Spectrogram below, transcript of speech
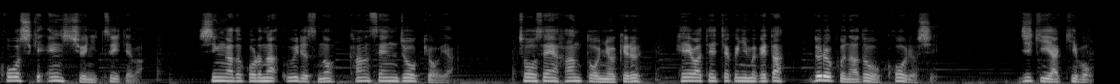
公式演習については、新型コロナウイルスの感染状況や、朝鮮半島における平和定着に向けた努力などを考慮し、時期や規模、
